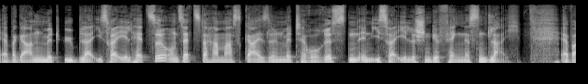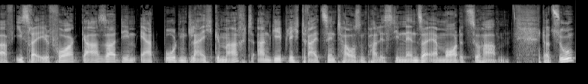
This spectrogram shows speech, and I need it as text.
Er begann mit übler Israel-Hetze und setzte Hamas-Geiseln mit Terroristen in israelischen Gefängnissen gleich. Er warf Israel vor, Gaza dem Erdboden gleichgemacht, angeblich 13.000 Palästinenser ermordet zu haben. Dazu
